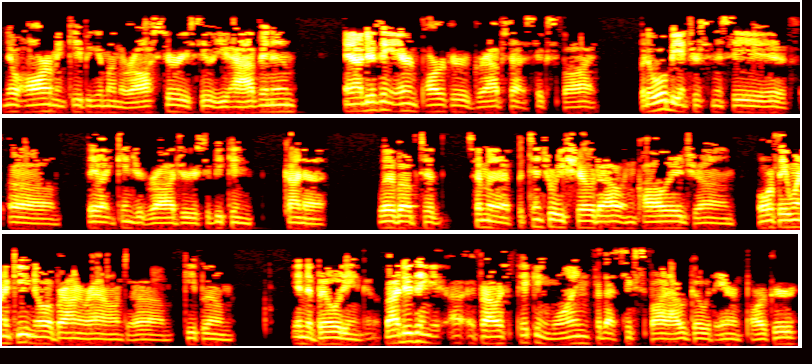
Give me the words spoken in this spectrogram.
no harm in keeping him on the roster. You see what you have in him, and I do think Aaron Parker grabs that sixth spot. But it will be interesting to see if um, they like Kendrick Rogers, if he can kind of live up to some of the potential he showed out in college, um, or if they want to keep Noah Brown around, um, keep him in the building. But I do think uh, if I was picking one for that sixth spot, I would go with Aaron Parker,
